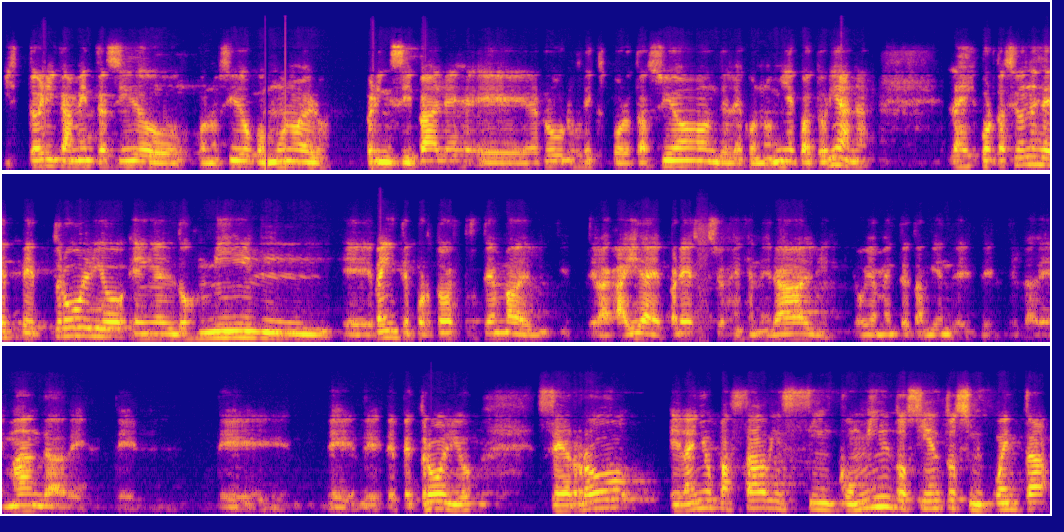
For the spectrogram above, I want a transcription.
históricamente ha sido conocido como uno de los principales eh, rubros de exportación de la economía ecuatoriana. Las exportaciones de petróleo en el 2020, por todo este tema de, la caída de precios en general y obviamente también de, la demanda de, petróleo, cerró el año pasado en 5.250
